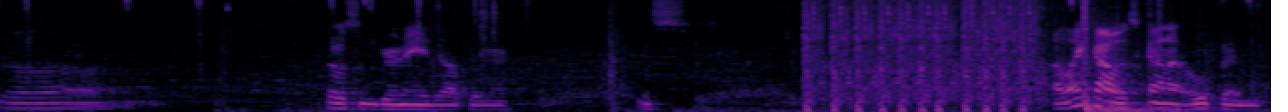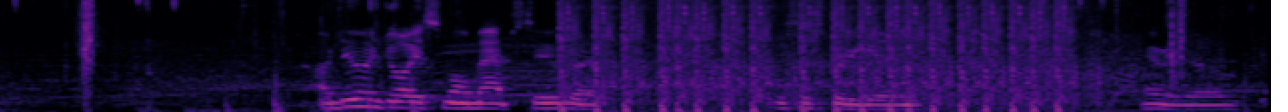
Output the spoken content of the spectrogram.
Let's uh, throw some grenades out there. Let's, I like how it's kind of open. I do enjoy small maps too, but this is pretty good. There we go.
